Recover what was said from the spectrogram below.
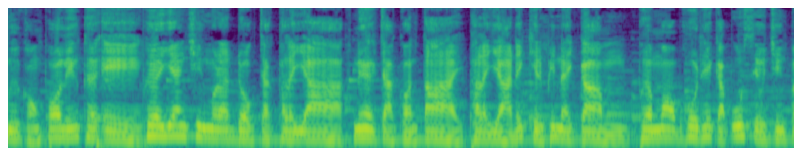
มือของพ่อเลี้ยงเธอเอง เพื่อแย่งชิงมรดกจากภรรยา เนื่องจากก่อนตาย ภรรยาได้เขียนพินัยกรรม เพื่อมอบหุ้นให้กับอู้เสี่ยวชิงไป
